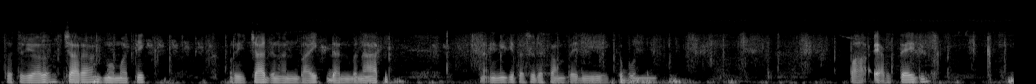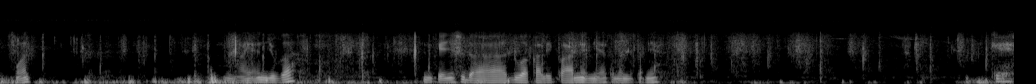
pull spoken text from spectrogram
tutorial cara memetik merica dengan baik dan benar. Nah ini kita sudah sampai di kebun Pak RT ini. What? lumayan juga. Ini kayaknya sudah dua kali panen ya teman-teman ya. Oke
